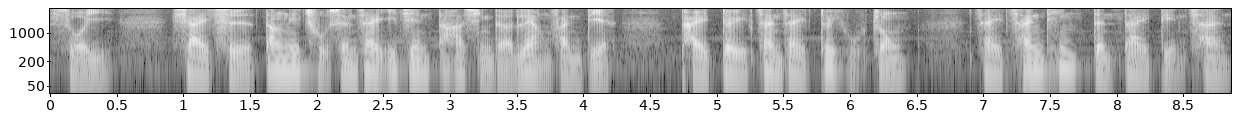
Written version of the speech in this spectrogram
所以，下一次当你处身在一间大型的量饭店，排队站在队伍中，在餐厅等待点餐。”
